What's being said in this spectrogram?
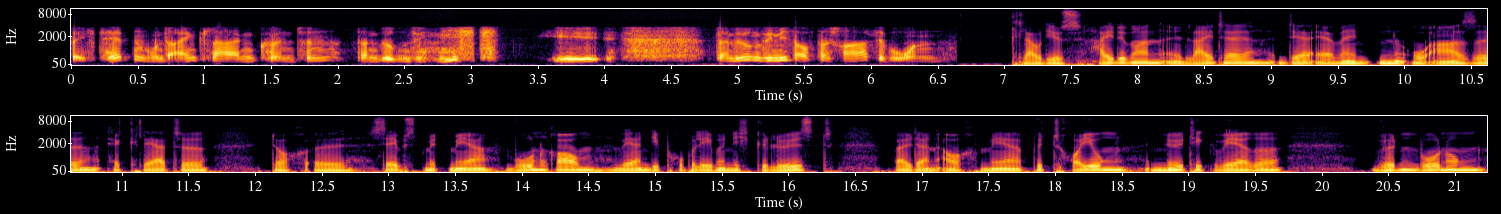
Recht hätten und einklagen könnten, dann würden sie nicht, äh, dann würden sie nicht auf der Straße wohnen. Claudius Heidemann, äh, Leiter der erwähnten Oase, erklärte, doch äh, selbst mit mehr Wohnraum wären die Probleme nicht gelöst, weil dann auch mehr Betreuung nötig wäre. Würden Wohnungen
